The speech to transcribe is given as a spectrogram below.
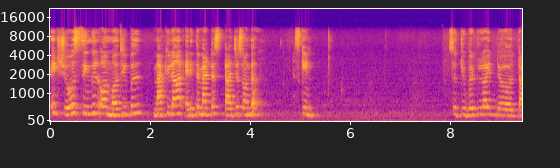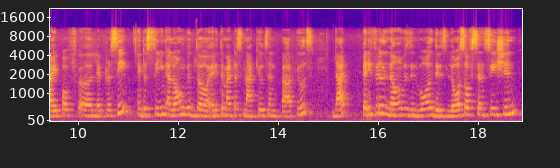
it shows single or multiple macular erythematous patches on the skin. So tuberculoid uh, type of uh, leprosy, it is seen along with the erythematous macules and papules that peripheral nerve is involved, there is loss of sensation.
